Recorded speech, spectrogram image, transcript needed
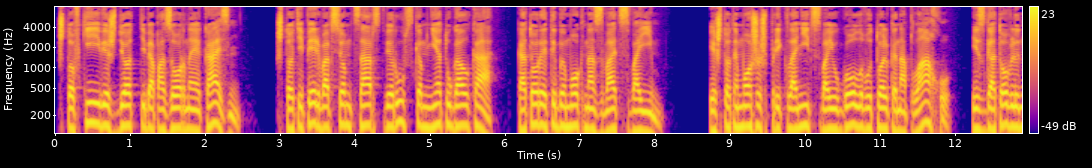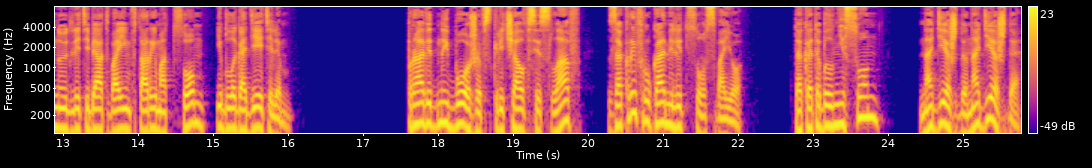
что в Киеве ждет тебя позорная казнь, что теперь во всем царстве русском нет уголка, который ты бы мог назвать своим, и что ты можешь преклонить свою голову только на плаху, изготовленную для тебя твоим вторым отцом и благодетелем. «Праведный Боже!» — вскричал Всеслав, закрыв руками лицо свое. «Так это был не сон? Надежда, надежда!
